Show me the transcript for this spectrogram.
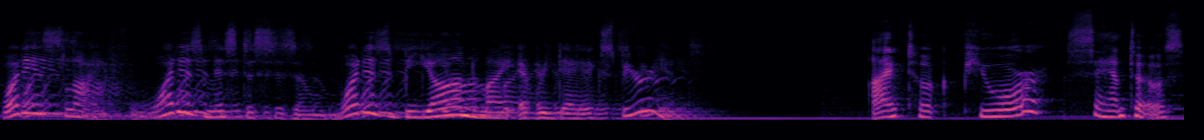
what is life? What is mysticism? What is beyond my everyday experience? I took pure Sandoz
